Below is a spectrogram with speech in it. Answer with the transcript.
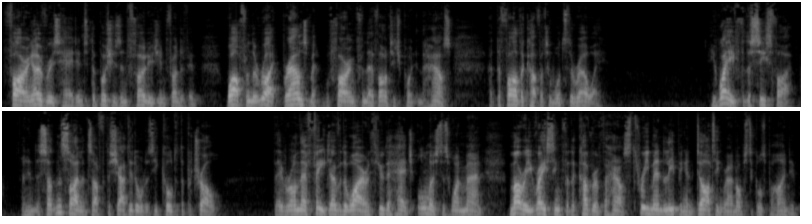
firing over his head into the bushes and foliage in front of him, while from the right Brown's men were firing from their vantage point in the house at the farther cover towards the railway. He waved for the ceasefire, and in the sudden silence after the shouted orders he called to the patrol. They were on their feet over the wire and through the hedge almost as one man, Murray racing for the cover of the house, three men leaping and darting round obstacles behind him.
